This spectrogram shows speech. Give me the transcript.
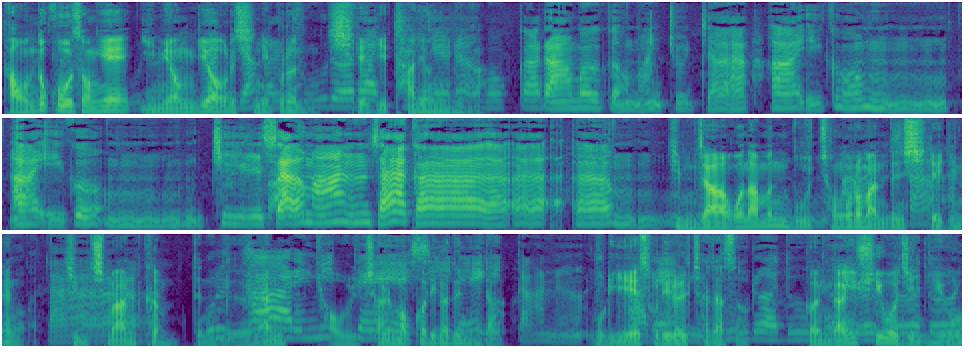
강원도 고성의 이명기 어르신이 부른 시래기 타령입니다. 깔아먹으면 주자 아이고 음, 아이고 음, 질사만 사가 김장하고 남은 무청으로 만든 시래기는 김치만큼 든든한 겨울철 먹거리가 됩니다. 우리의 소리를 찾아서 건강이 쉬워진 이유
